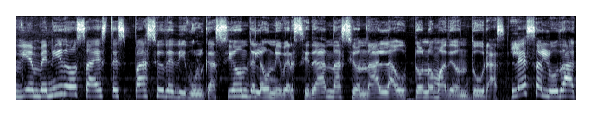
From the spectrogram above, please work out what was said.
Bienvenidos a este espacio de divulgación de la Universidad Nacional Autónoma de Honduras. Les saluda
